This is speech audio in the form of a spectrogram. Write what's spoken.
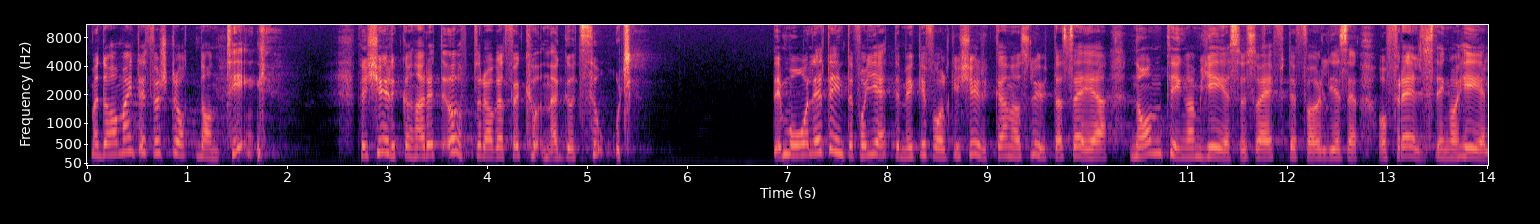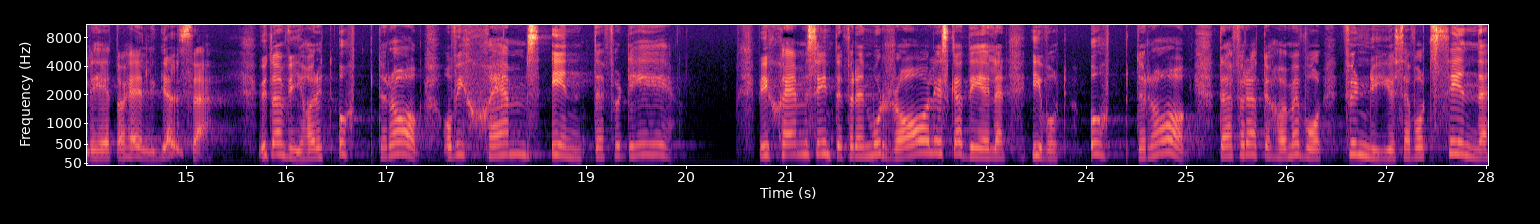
Men då har man inte förstått någonting. För kyrkan har ett uppdrag att förkunna Guds ord. Det målet är inte att få jättemycket folk i kyrkan och sluta säga någonting om Jesus och efterföljelse och frälsning och helighet och helgelse. Utan vi har ett uppdrag och vi skäms inte för det. Vi skäms inte för den moraliska delen i vårt uppdrag uppdrag. Därför att det har med vår förnyelse, vårt sinne,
